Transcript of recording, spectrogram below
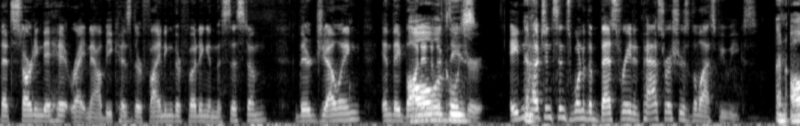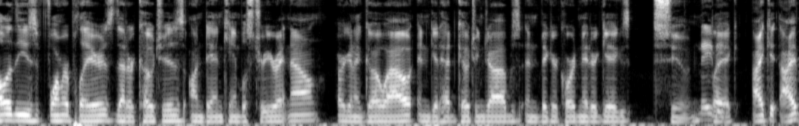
that's starting to hit right now because they're finding their footing in the system. They're gelling and they bought All into the these- culture. Aidan Hutchinson's one of the best rated pass rushers the last few weeks. And all of these former players that are coaches on Dan Campbell's tree right now are gonna go out and get head coaching jobs and bigger coordinator gigs soon. Maybe. Like I could I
